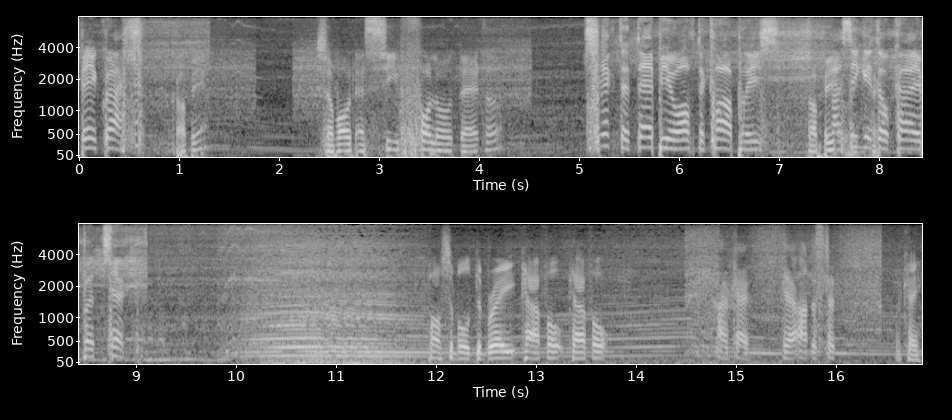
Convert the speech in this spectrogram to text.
Big crash. Copy. So mode SC follow data. Check the debut of the car, please. Copy. I think it's okay, but check. Possible debris. Careful, careful. Okay. Yeah, understood. Okay,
